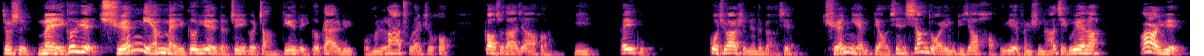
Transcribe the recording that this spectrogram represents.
就是每个月全年每个月的这个涨跌的一个概率，我们拉出来之后，告诉大家哈，以 A 股过去二十年的表现，全年表现相对而言比较好的月份是哪几个月呢？二月、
